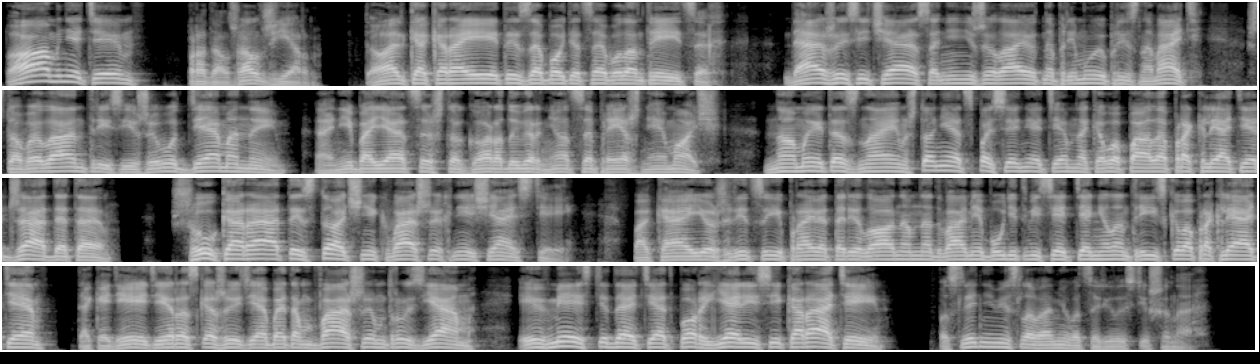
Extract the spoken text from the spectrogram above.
«Помните», – продолжал Джьерн, – «только караиты заботятся об улантрийцах. Даже сейчас они не желают напрямую признавать, что в Элантрисе живут демоны. Они боятся, что городу вернется прежняя мощь. Но мы-то знаем, что нет спасения тем, на кого пало проклятие Джадета. Шукарат – источник ваших несчастий. Пока ее жрецы правят Орелоном, над вами будет висеть тень элантрийского проклятия. Так идите и расскажите об этом вашим друзьям, и вместе дайте отпор ереси Карати. Последними словами воцарилась тишина.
